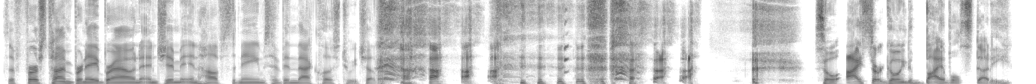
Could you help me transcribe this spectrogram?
It's the first time Brene Brown and Jim Inhofe's names have been that close to each other. so I start going to Bible study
